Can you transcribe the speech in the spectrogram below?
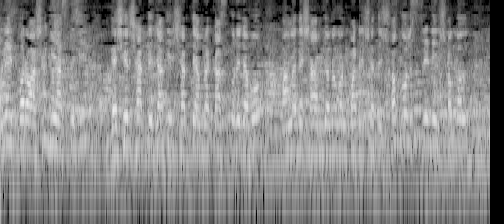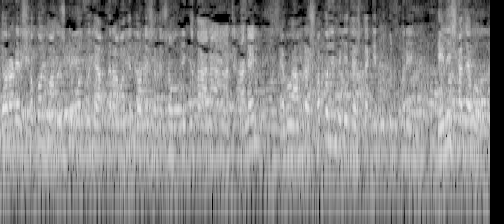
অনেক বড় আশা নিয়ে আসতেছি। দেশের স্বার্থে, জাতির স্বার্থে আমরা কাজ করে যাব। বাংলাদেশ আম জনগণ পার্টির সাথে সকল শ্রেণির, সকল ধরনের সকল মানুষকে বলব যে আপনারা আমাদের দলের সাথে সম্পৃক্ততা আনা- আনেন এবং আমরা সকলে মিলে দেশটাকে নতুন করে ডেলি সাজাবো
